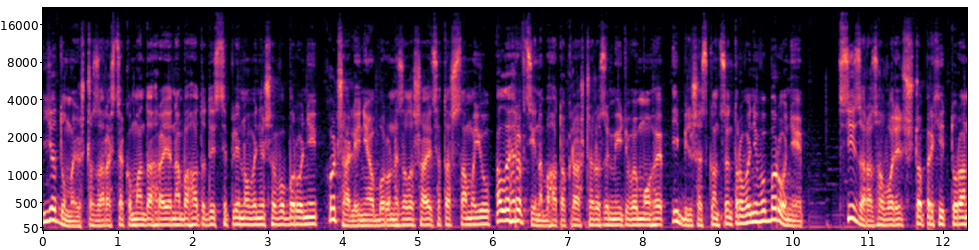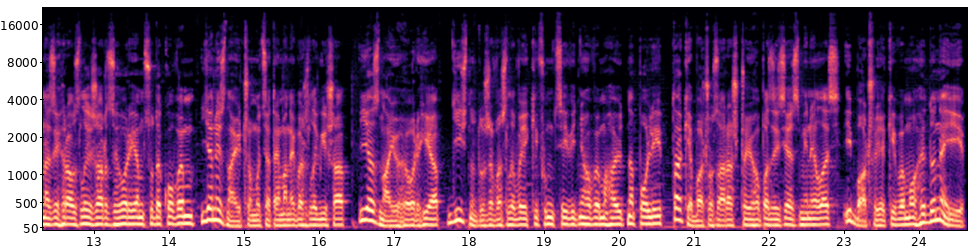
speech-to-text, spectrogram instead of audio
Я думаю, що зараз ця команда грає набагато дисциплінованіше в обороні, хоча лінія оборони залишається та ж самою, але гравці набагато краще розуміють вимоги і більше сконцентровані в обороні. Всі зараз говорять, що прихід Турана зіграв злий жарт з Георгієм Судаковим. Я не знаю, чому ця тема найважливіша. Я знаю Георгія. Дійсно дуже важливо, які функції від нього вимагають на полі. Так я бачу зараз, що його позиція змінилась, і бачу, які вимоги до неї.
